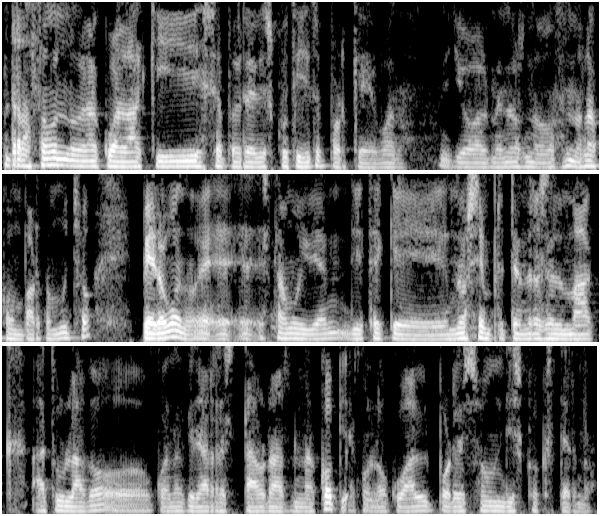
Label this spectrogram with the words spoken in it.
razón de la cual aquí se podría discutir porque bueno yo al menos no, no la comparto mucho pero bueno eh, eh, está muy bien. Dice que no siempre tendrás el Mac a tu lado cuando quieras restaurar una copia con lo cual por eso un disco externo.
